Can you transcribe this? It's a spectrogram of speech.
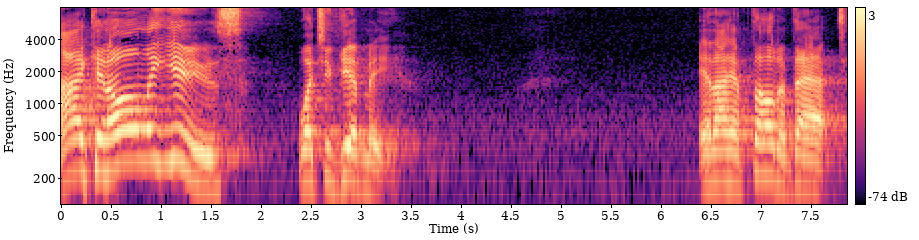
I can only use what you give me. And I have thought of that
